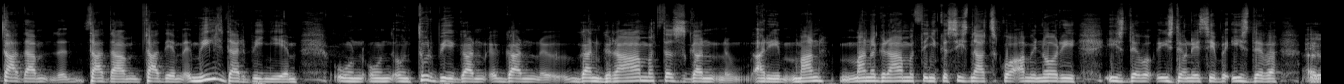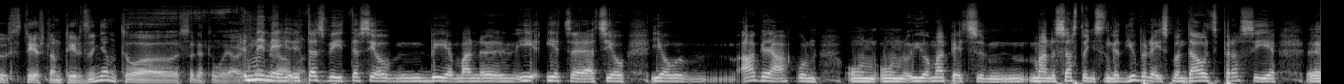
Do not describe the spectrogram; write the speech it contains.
tādām, tādām, tādiem mīļdarbiņiem, un, un, un tur bija gan, gan, gan grāmatas, gan arī man, mana grāmatiņa, kas iznāca, ko Aminorī izdeva, izdevniecība izdeva. Um, Jūs tieši tam tirdziņam to sagatavojāt? Nē, nē, tas bija, tas jau bija man uh, iecerēts jau, jau agrāk, un, un, un jo man pēc manas 80 gadu jubilejas man daudz prasīja, uh,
